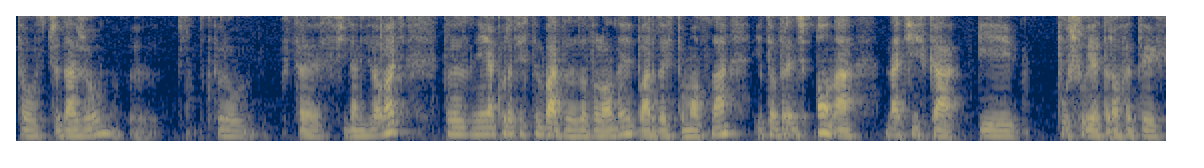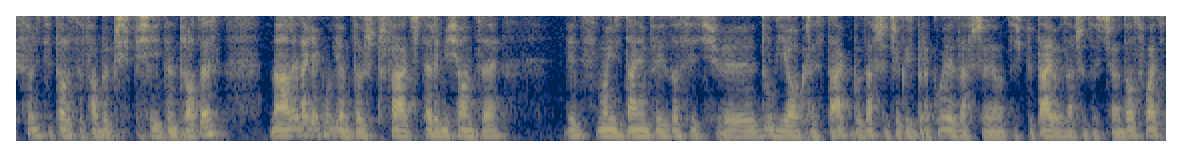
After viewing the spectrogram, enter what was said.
tą sprzedażą, y, którą chcę sfinalizować, to z niej akurat jestem bardzo zadowolony, bardzo jest pomocna i to wręcz ona naciska i puszuje trochę tych solicytorców, aby przyspieszyli ten proces. No ale tak jak mówiłem, to już trwa 4 miesiące, więc moim zdaniem to jest dosyć y, długi okres, tak? Bo zawsze czegoś brakuje, zawsze o coś pytają, zawsze coś trzeba dosłać.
